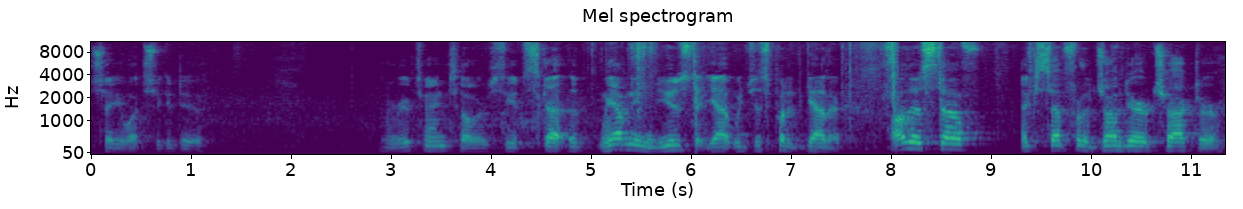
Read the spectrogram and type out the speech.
show you what she could do. A rear tine tiller. See, it's got. It, we haven't even used it yet. We just put it together. All this stuff, except for the John Deere tractor,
